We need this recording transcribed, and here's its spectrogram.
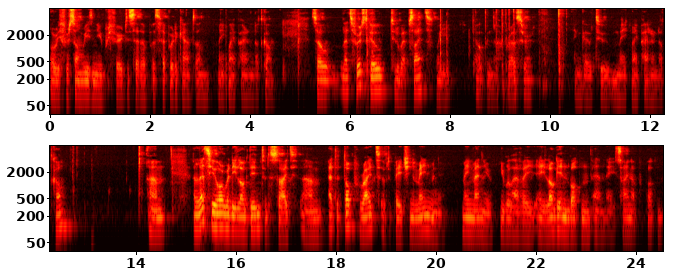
or if for some reason you prefer to set up a separate account on MakeMyPattern.com. So let's first go to the website. We open our browser go to makemypattern.com. Um, unless you're already logged into the site, um, at the top right of the page in the main menu, main menu, you will have a, a login button and a sign up button.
